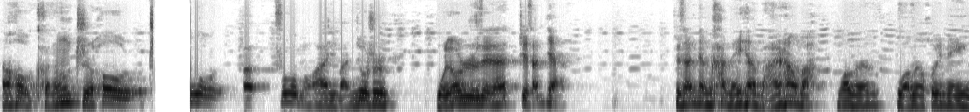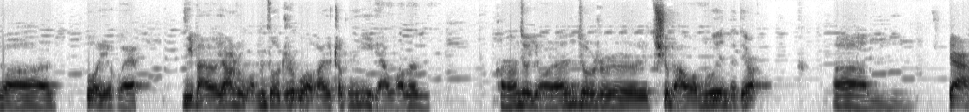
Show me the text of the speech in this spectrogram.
然后可能之后复呃复工的话，一般就是五六日这三这三天，这三天看哪天晚上吧，我们我们会那个做一回。一般要是我们做直播的话，就证明一点，我们可能就有人就是去不了我们录音的地儿。嗯，第二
